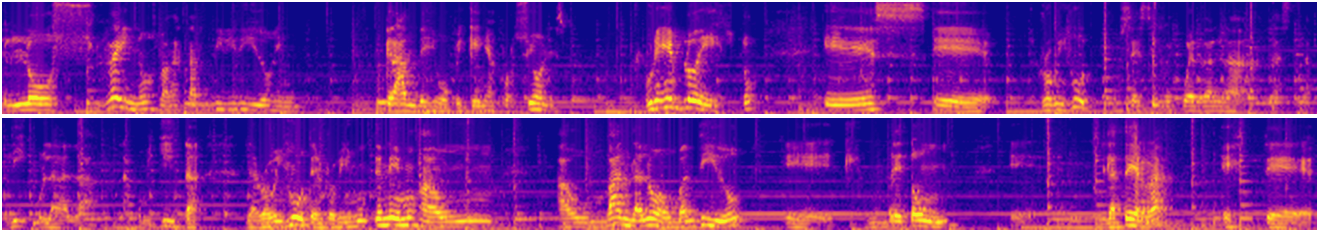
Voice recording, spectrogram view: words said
los reinos van a estar divididos en grandes o pequeñas porciones. Un ejemplo de esto es eh, Robin Hood. No sé si recuerdan la, película, la, la, comiquita de Robin Hood. En Robin Hood tenemos a un, a un vándalo, a un bandido, eh, que es un bretón eh, de Inglaterra, este,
